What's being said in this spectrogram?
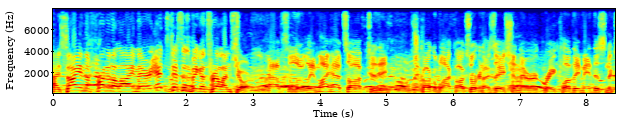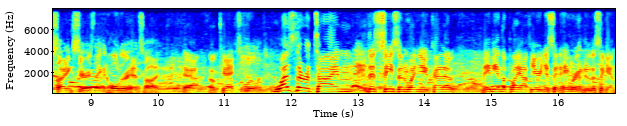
I saw you in the front of the line there. It's just as big a thrill, I'm sure. Absolutely. And my hat's off to the Chicago Blackhawks organization. They're a great club. They made this an exciting series. They can hold their heads high. Yeah, okay. Absolutely. Was there a time this season when you kind of, maybe in the playoff year, and you said, hey, we're going to do this again?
